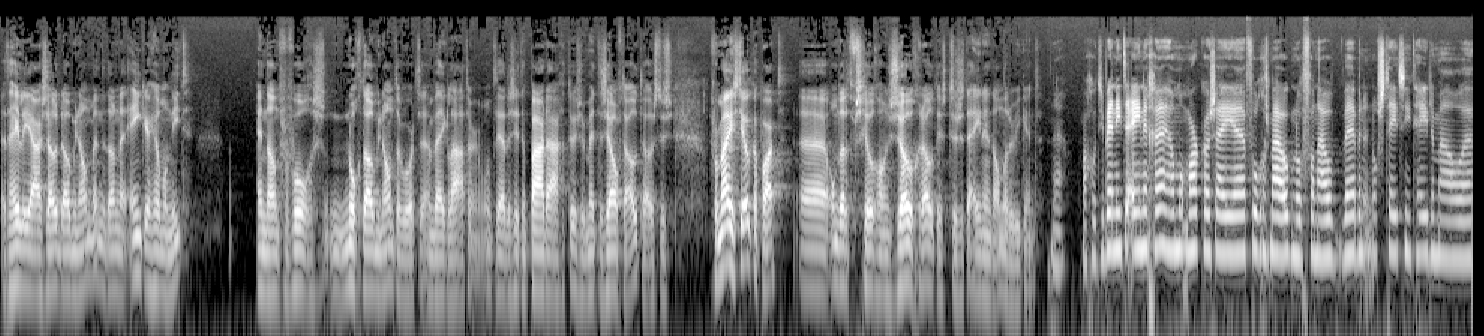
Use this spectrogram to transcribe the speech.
het hele jaar zo dominant bent en dan één keer helemaal niet. En dan vervolgens nog dominanter wordt een week later. Want ja, er zitten een paar dagen tussen met dezelfde auto's. Dus voor mij is die ook apart. Uh, omdat het verschil gewoon zo groot is tussen het ene en het andere weekend. Ja. Maar goed, je bent niet de enige. Helmut Marco zei uh, volgens mij ook nog van... nou, we hebben het nog steeds niet helemaal uh,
